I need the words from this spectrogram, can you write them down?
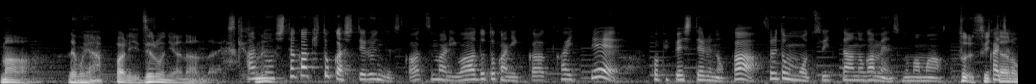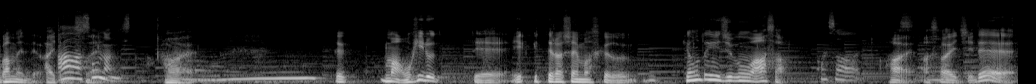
まあでもやっぱりゼロにはなんないですけどね。あの下書きとかしてるんですか？つまりワードとかに一回書いてコピペしてるのかそれとももうツイッターの画面そのままそうです。ツイッターの画面で書いてああますね。そうなんですかはうんい。でまあお昼って言ってらっしゃいますけど基本的に自分は朝。朝はい、朝一で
